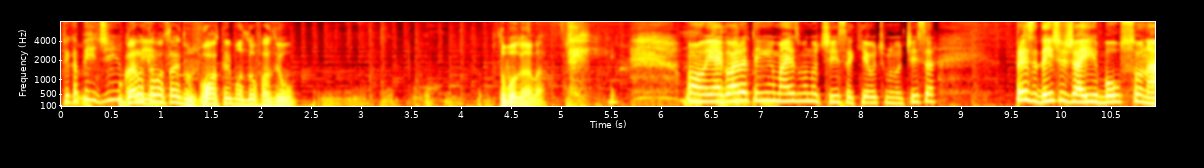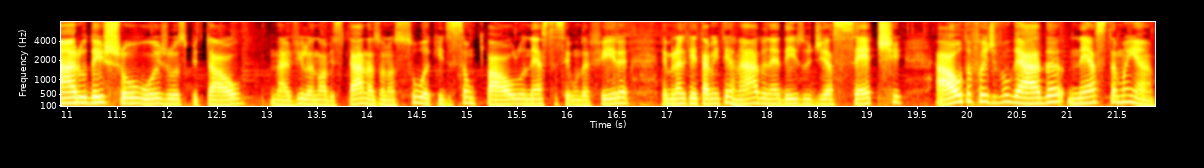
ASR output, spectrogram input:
Fica perdido O cara estava atrás dos votos, ele mandou fazer o, o, o tobogã lá. Bom, e agora tem mais uma notícia aqui, a última notícia. Presidente Jair Bolsonaro deixou hoje o hospital na Vila Nova Star, na zona sul aqui de São Paulo, nesta segunda-feira. Lembrando que ele estava internado, né, desde o dia 7. A alta foi divulgada nesta manhã.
